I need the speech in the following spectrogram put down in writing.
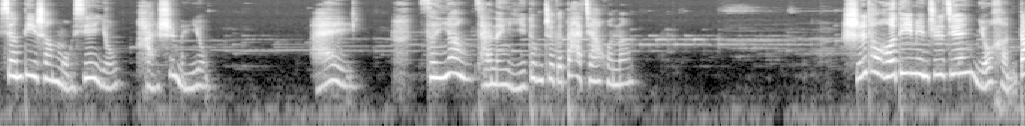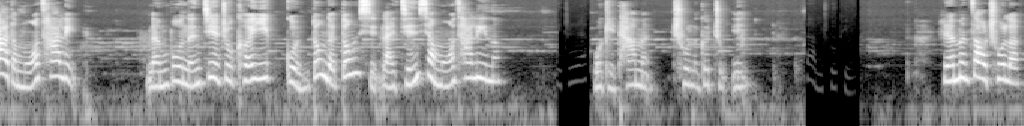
向地上抹些油，还是没用。哎，怎样才能移动这个大家伙呢？石头和地面之间有很大的摩擦力，能不能借助可以滚动的东西来减小摩擦力呢？我给他们出了个主意，人们造出了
